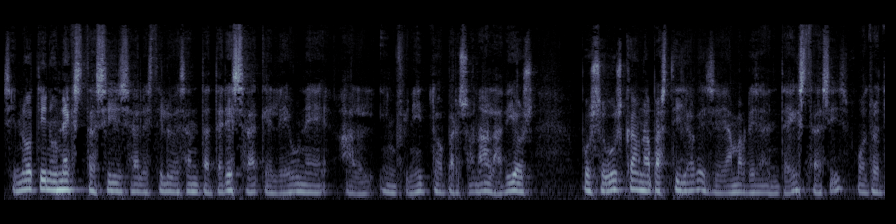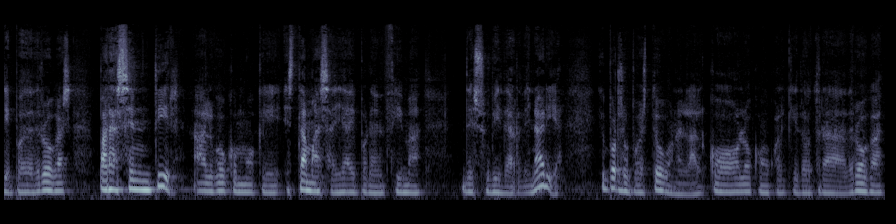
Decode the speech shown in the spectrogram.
si no tiene un éxtasis al estilo de Santa Teresa que le une al infinito personal, a Dios, pues se busca una pastilla que se llama precisamente éxtasis, otro tipo de drogas, para sentir algo como que está más allá y por encima de su vida ordinaria. Y por supuesto, con el alcohol o con cualquier otra droga,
